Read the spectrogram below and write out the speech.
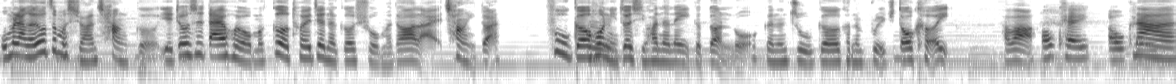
我们两个又这么喜欢唱歌，也就是待会我们各推荐的歌曲，我们都要来唱一段。副歌或你最喜欢的那一个段落，嗯、可能主歌，可能 bridge 都可以，好不好？OK OK。那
